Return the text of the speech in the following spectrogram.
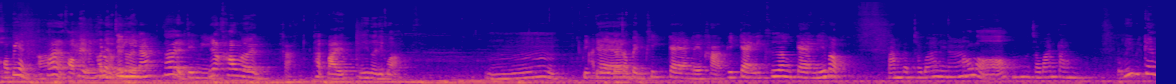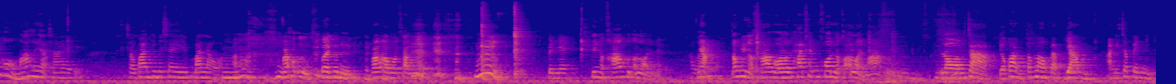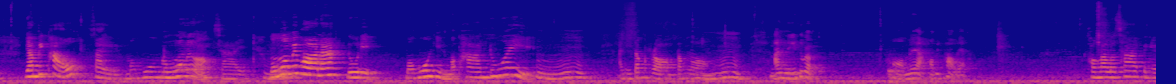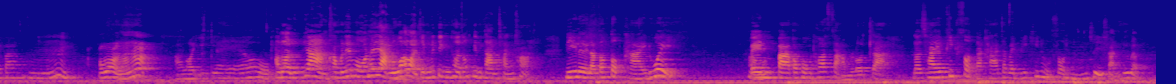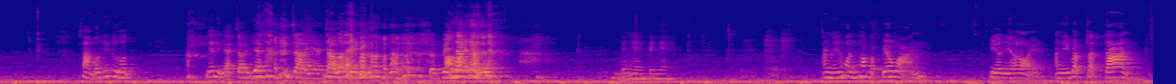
ขอเปลี่ยนอ่าใช่ขอเปลี่ยนเป็นขข้าวเหนนีมยวจีได้นเลมียนะใช่ขนมจีนมีเนี่ยเข้าเลย ค่ะ ถัดไปนี่เลยดีกว่า อืมพริกอันแกนี้งก็จะเป็นพริกแกงเลยค่ะ พริกแกงนี่เครื่องแกงนี้แบบตำแบบชาวบ้านเลยนะเอ้าเหรออืมชาวบ้านตเฮ้ยพริกแกงหอมมากเลยอะำใช่ ชาวบ้านที่ไม่ใช่บ้านเราอะอืมบ้านคนอื่นบ้านคนอื่นบ้านเรามาจำเนี่ยอืมเป็นไงกินกับข้าวคืออร่อยเลยอร่อเนี่ยไหมต้องกินกับข้าวเพราะว่ารสชาติเข้มข้นแล้วก็อร่อยมากอืมลองจากเดี๋ยวก่อนต้องลองแบบยำอันนี้จะเป็นยำพริกเผาใส่มะม่วงมะม่วงด้วยเหรอใช่มะม่วงไม่พอนะ ดูดิมะม่วงหินมะพร้านต์ด้วย อืมอันนี้ต้องลองต้องลอง อืมอันนี้คือแบบ หอมเลยอะหอมพริกเผาเลยอะของเรารสชาติเป็นไงบ้าง อืมอร่อยนะเนี่ยอร่อยอีกแล้ว อร่อยทุกอย่างคำไม่ได้โม้ถ้าอยากรู้ว่าอร่อยจริงไม่จริงเธอต้องกินตามฉันค่ะ นี่เลยเราต้องตบท้ายด้วย เป็นปลากระพงทอดสามรสจ้ะเราใช้พริกสดนะคะ จะเป็นพริกขี้หนูสดอืมสีสันคือแบบสามรสนี่คือรสเล่นอีกแล้วใจเย็นใจเย็นจะเอารสเบนอีกแล้วรสเบนได้นะ เป็นไงเป็นไง อันนี้คนชอบแบบเปรี้ยวหวานกินอันนี้อร่อย อันนี้แบบจัดจ้าน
